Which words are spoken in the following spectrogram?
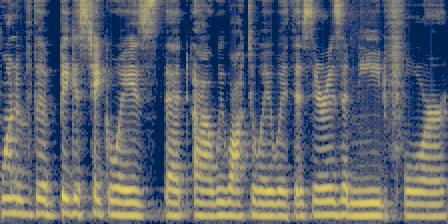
one of the biggest takeaways that uh, we walked away with is there is a need for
